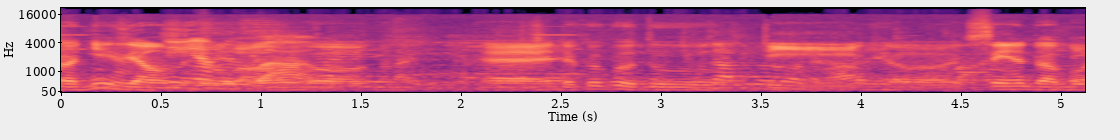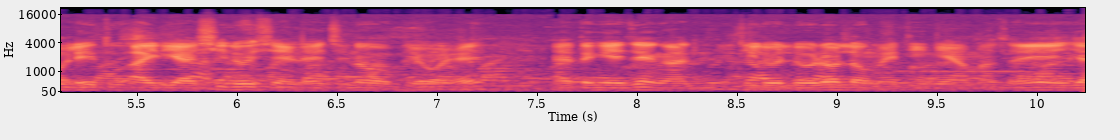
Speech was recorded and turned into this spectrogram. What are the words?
တော့ညှိစရာမညှိရလိုမှာပါပါဘူး အဲတခုခု तू ဒီစင်းအတွက်ပေါ့လေ तू idea ရှိလို့ရှိရင်လည်းကျွန်တော်ပြောရဲအဲတကယ်ချင်းကဒီလိုလိုတော့လုပ်မယ်ဒီနေရာမှာဆိုရင်ရ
